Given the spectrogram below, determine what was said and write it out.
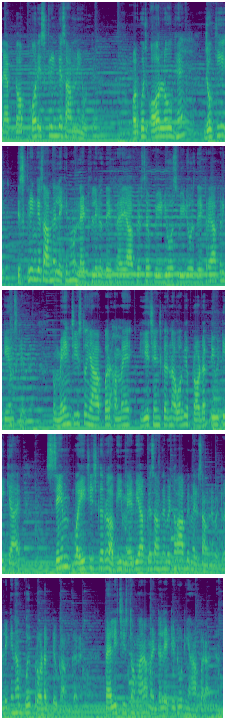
लैपटॉप और स्क्रीन के सामने ही होते हैं। और कुछ और लोग हैं जो कि स्क्रीन के सामने लेकिन वो नेटफ्लिक्स देख रहे हैं या फिर सिर्फ़ वीडियोस वीडियोस देख रहे हैं या फिर गेम्स खेल रहे हैं। तो मेन चीज़ तो यहाँ पर हमें ये चेंज करना होगा कि प्रोडक्टिविटी क्या है। सेम वही चीज़ कर रहे हो अभी मैं भी आपके सामने बैठा हूँ आप भी मेरे सामने बैठो लेकिन हम कोई प्रोडक्टिव काम कर रहे हैं। पहली चीज़ तो हमारा मेंटल एटीट्यूड यहाँ पर आता है।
